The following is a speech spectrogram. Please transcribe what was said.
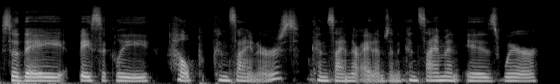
So they basically help consigners consign their items. And a consignment is where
